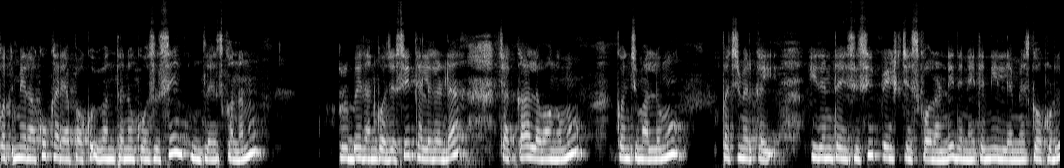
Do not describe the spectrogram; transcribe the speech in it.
కొత్తిమీరకు కరివేపాకు ఇవంతాను కోసేసి ఇంట్లో వేసుకున్నాను. రుబ్బేదానికి వచ్చేసి తెల్లగడ్డ చెక్క లవంగము కొంచెం అల్లము పచ్చిమిరకాయ ఇదంతా వేసేసి పేస్ట్ చేసుకోవాలండి. దీన్ని అయితే నీళ్ళు ఏం వేసుకోకూడదు.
